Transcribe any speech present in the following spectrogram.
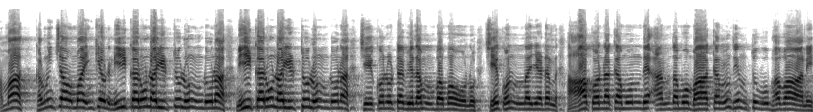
అమ్మా ఇంకేమిటి? నీ కరుణ ఇట్టులుండునా నీ కరుణ ఇట్టులుండునా చేకొనుట విలంబమోను చేకొన్న ఎడన్ ఆ కొనక ముందే అందము మాకందింతువు భవాని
